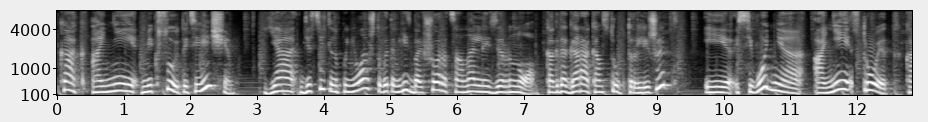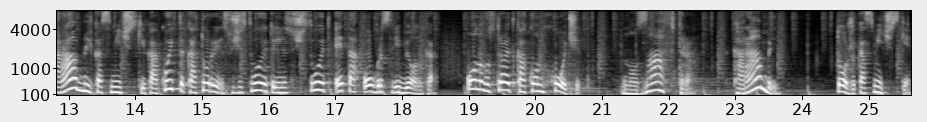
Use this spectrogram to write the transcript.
как они миксуют эти вещи, я действительно поняла, что в этом есть большое рациональное зерно. Когда гора конструктор лежит, И сегодня они строят корабль космический какой-то, который существует или не существует. Это образ ребенка. Он его строит, как он хочет. Но завтра корабль, тоже космический,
